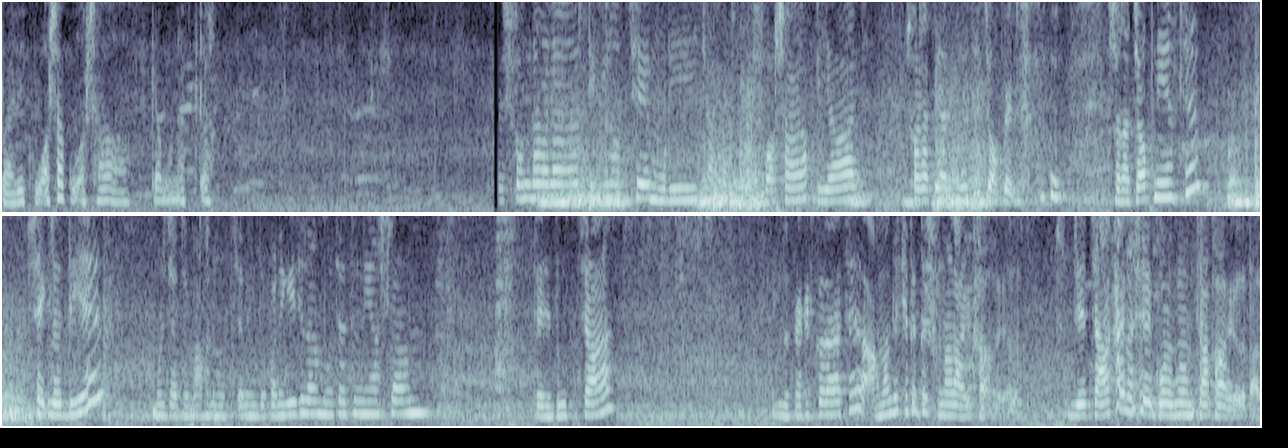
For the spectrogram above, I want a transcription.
বাইরে কুয়াশা কুয়াশা, কেমন একটা। সন্ধ্যাবেলা টিফিন হচ্ছে মুড়ি, চানাচুর শশা পেঁয়াজ। শশা পেঁয়াজগুলো হচ্ছে চপের। সোনা চপ নিয়ে এসছে। সেগুলো দিয়ে মুড়ি চাচু মাখানো হচ্ছে। আমি দোকানে গিয়েছিলাম, মুড়ি চাচু নিয়ে আসলাম। যে দুধ চা এগুলো প্যাকেট করা আছে। আমাদের খেতে তো সোনার আগে খাওয়া হয়ে গেল। যে চা খায় না সে গরম গরম চা খাওয়া হয়ে গেলো তার।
